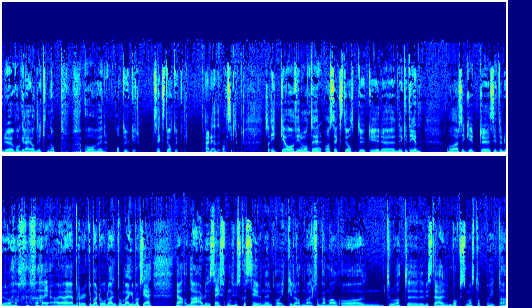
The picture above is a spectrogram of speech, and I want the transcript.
prøv å greie å drikke den opp over åtte uker. 68 uker er det det man sier. Så ikke over fire måneder og 68 uker eh, drikketid. Og da er sikkert eh, sitter du og ja, ja, jeg brøker bare to dager på en bag-in-box, jeg. Ja, da er du safe, men husk å se under og ikke la den være for gammel. Og tro at eh, hvis det er en boks som har stått på hytta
